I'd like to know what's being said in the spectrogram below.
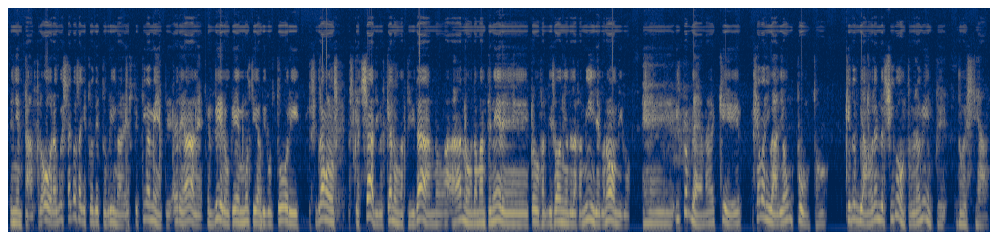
e nient'altro. Ora, questa cosa che tu hai detto prima effettivamente è reale, è vero che molti apicoltori si trovano schiacciati perché hanno un'attività, hanno, hanno da mantenere il proprio fabbisogno della famiglia, economico. E il problema è che siamo arrivati a un punto che dobbiamo renderci conto veramente dove stiamo.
